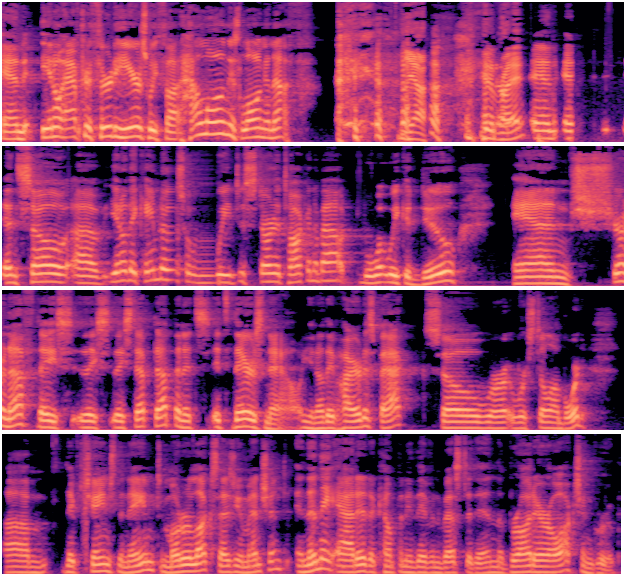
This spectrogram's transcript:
And, you know, after 30 years, we thought, how long is long enough? yeah, right. And, and and so uh, you know they came to us. We just started talking about what we could do, and sure enough, they they they stepped up, and it's it's theirs now. You know they've hired us back, so we're we're still on board. Um, they've changed the name to Motorlux, as you mentioned, and then they added a company they've invested in, the Broad Arrow Auction Group.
